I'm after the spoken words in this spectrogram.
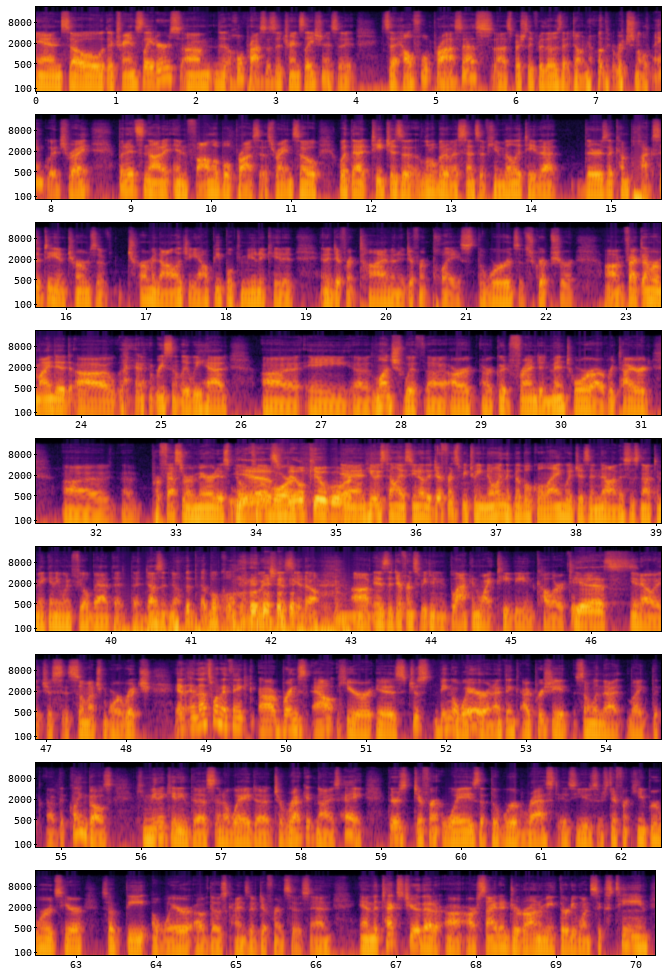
and so the translators, um, the whole process of translation is a it's a helpful process, uh, especially for those that don't know the original language, right? But it's not an infallible process, right? And so what that teaches a little bit of a sense of humility that there's a complexity in terms of terminology, how people communicated in a different time and a different place, the words of Scripture. Um, in fact, I'm reminded uh, recently we had uh, a uh, lunch with uh, our, our good friend and mentor, our retired uh, uh, Professor Emeritus Bill Yes, Kilgore. Bill Kilgore. And he was telling us, you know, the difference between knowing the biblical languages and not. This is not to make anyone feel bad that, that doesn't know the biblical languages, you know, um, is the difference between black and white TV and color TV. Yes. You know, it just it's so much more rich, and and that's what I think uh, brings out here is just being aware. And I think I appreciate someone that like the uh, the Klingbeils communicating this in a way to to recognize, hey, there's different ways that the word rest is used. There's different Hebrew words here, so be aware of those kinds of differences. And and the text here that are, are cited, Deuteronomy thirty one sixteen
